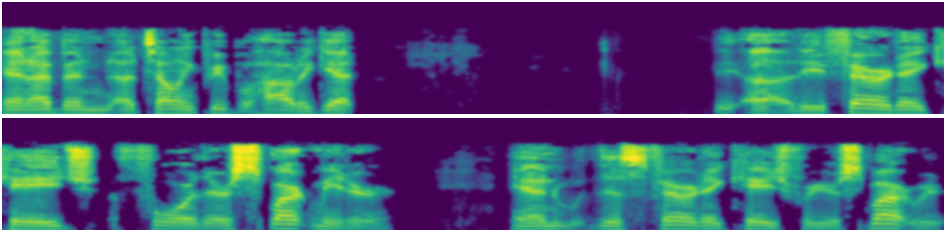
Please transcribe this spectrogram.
And I've been uh, telling people how to get uh, the Faraday cage for their smart meter. And this Faraday cage for your smart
